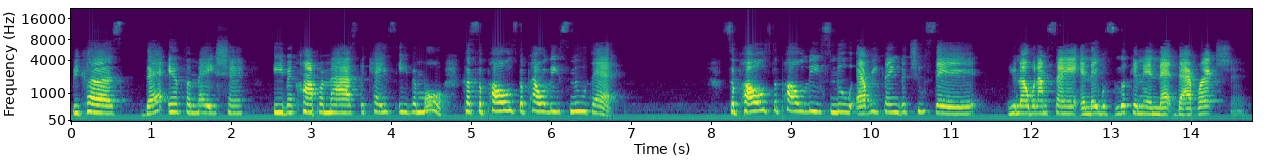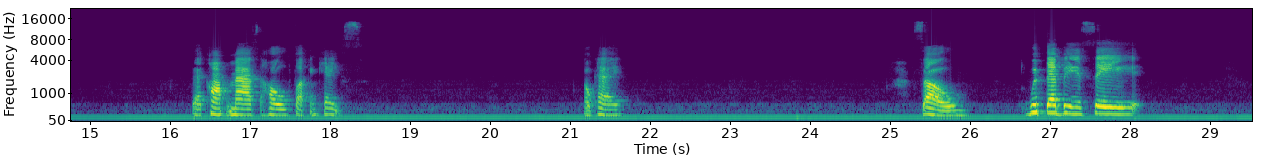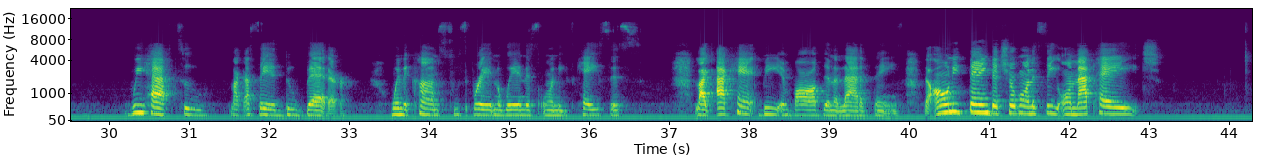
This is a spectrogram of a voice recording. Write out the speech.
Because that information even compromised the case even more. Because suppose the police knew that. Suppose the police knew everything that you said, you know what I'm saying, and they was looking in that direction. That compromised the whole fucking case. Okay? So, with that being said, we have to, like I said, do better when it comes to spreading awareness on these cases. Like I can't be involved in a lot of things. The only thing that you're going to see on my page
